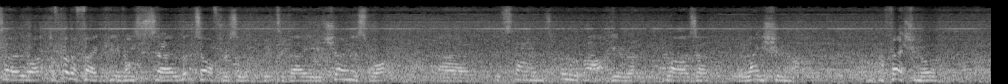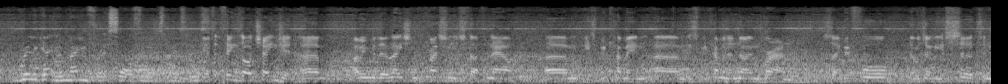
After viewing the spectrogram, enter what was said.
So uh, I've got to thank him. He's uh, looked after us a little bit today. He's shown us what uh, it stands all about here at Plasa. Elation, professional, really getting a name for itself in this business. Yeah, things are changing. Um, I mean, with the elation professional stuff now, um, it's becoming um, it's becoming a known brand. So before there was only a certain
